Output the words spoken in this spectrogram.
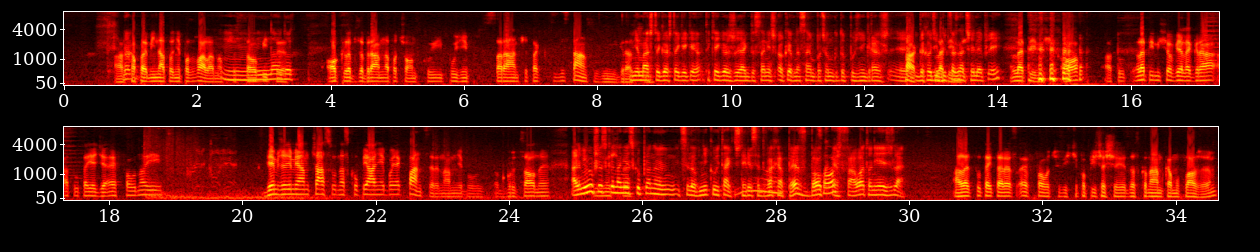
A No- HP mi na to nie pozwala, no przez całą Mm, bitwę. no, do, Oklep zebrałem na początku i później starałem się tak z dystansu z nimi grać. Nie no. masz czegoś takiego, takiego, że jak dostaniesz okrew na samym początku, to później grasz, e, Tak, wychodzi bitwa znacznie lepiej? Lepiej mi się o, a tu lepiej mi się o wiele gra, a tutaj jedzie FV, no i wiem, że nie miałem czasu na skupianie, bo jak pancer na mnie był odwrócony. Ale mimo wszystko Myślę- na nieskupionym celowniku i tak 402 No, HP w bok coś. FV to nie jest źle. Ale tutaj teraz FV oczywiście popisze się doskonałym kamuflażem.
